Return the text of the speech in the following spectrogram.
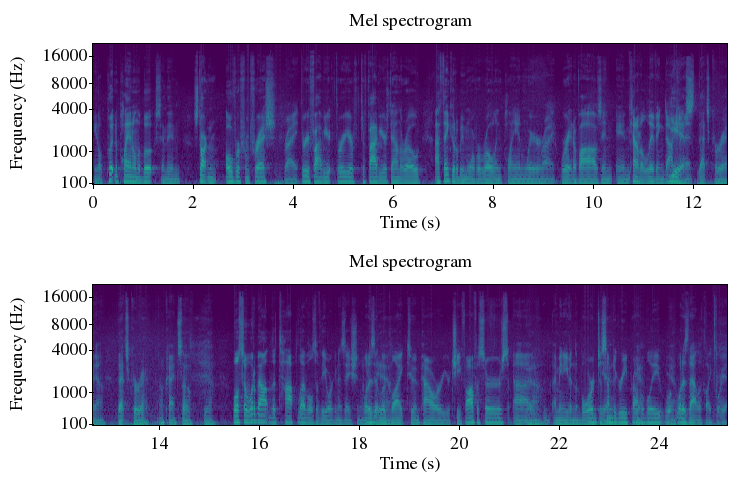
you know putting a plan on the books and then starting over from fresh Right. three or five year three or to five years down the road i think it'll be more of a rolling plan where Right. where it evolves and and Kind of a living document. yes that's correct Yeah. that's correct Okay. so yeah Well, so what about the top levels of the organization? What does it look like to empower your chief officers? Uh, Yeah. I mean, even the board to some Yeah. degree, Yeah. probably. Yeah. What does that look like for you?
